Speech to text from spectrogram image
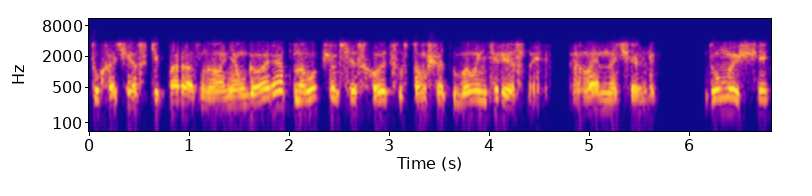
Тухачевский по-разному о нем говорят, но, в общем, все сходятся в том, что это был интересный военачальник, думающий,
